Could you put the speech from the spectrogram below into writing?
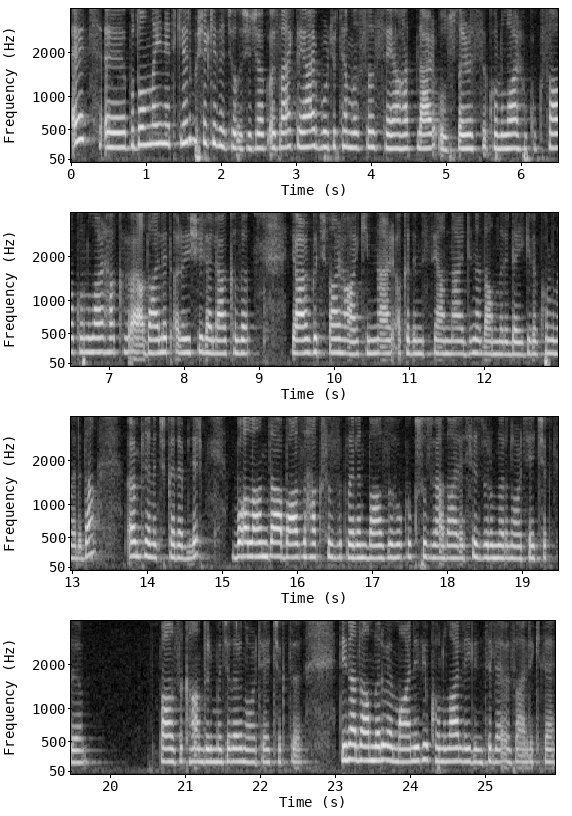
Evet e, bu dolunayın etkileri bu şekilde çalışacak. Özellikle yay burcu teması, seyahatler, uluslararası konular, hukuksal konular, hak ve adalet arayışıyla alakalı yargıçlar, hakimler, akademisyenler, din adamlarıyla ilgili konuları da ön plana çıkarabilir. Bu alanda bazı haksızlıkların, bazı hukuksuz ve adaletsiz durumların ortaya çıktığı, bazı kandırmacaların ortaya çıktığı, din adamları ve manevi konularla ilintili özellikle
